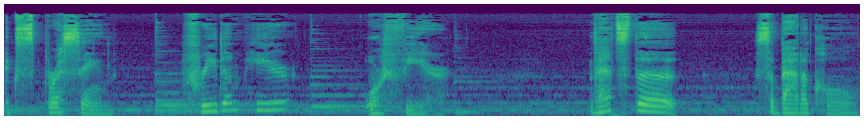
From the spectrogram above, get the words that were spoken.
expressing freedom here or fear? That's the sabbatical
